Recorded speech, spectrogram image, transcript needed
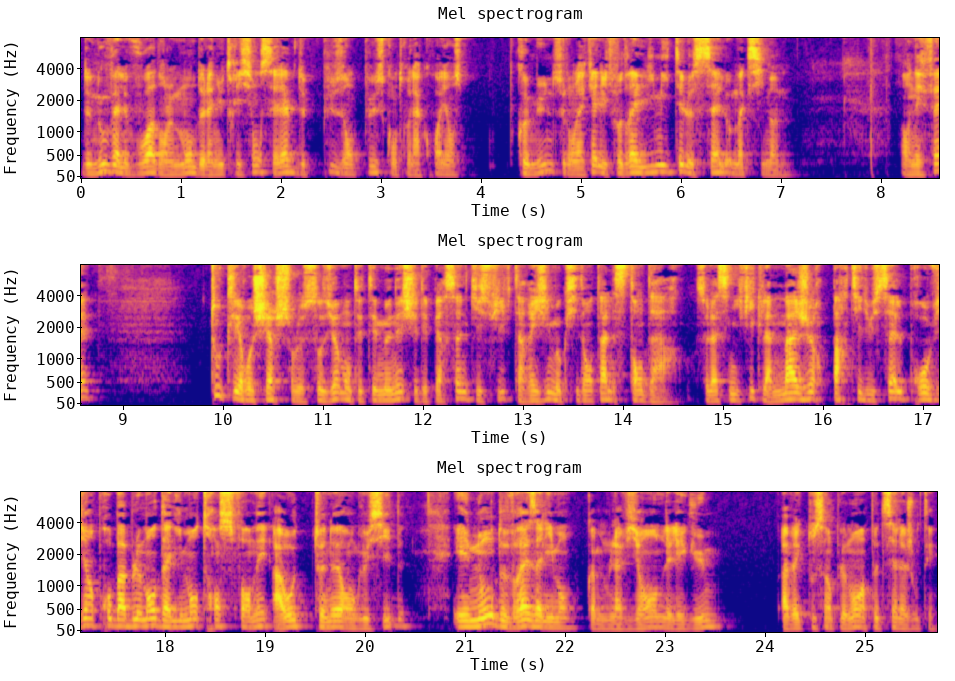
De nouvelles voix dans le monde de la nutrition s'élèvent de plus en plus contre la croyance commune selon laquelle il faudrait limiter le sel au maximum. En effet, toutes les recherches sur le sodium ont été menées chez des personnes qui suivent un régime occidental standard. Cela signifie que la majeure partie du sel provient probablement d'aliments transformés à haute teneur en glucides et non de vrais aliments comme la viande, les légumes, avec tout simplement un peu de sel ajouté.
